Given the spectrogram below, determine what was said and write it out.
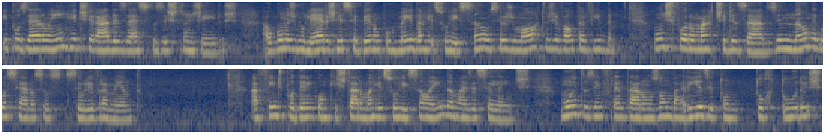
e puseram em retirada exércitos estrangeiros. Algumas mulheres receberam por meio da ressurreição os seus mortos de volta à vida. Uns foram martirizados e não negociaram seu, seu livramento a fim de poderem conquistar uma ressurreição ainda mais excelente. Muitos enfrentaram zombarias e torturas,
